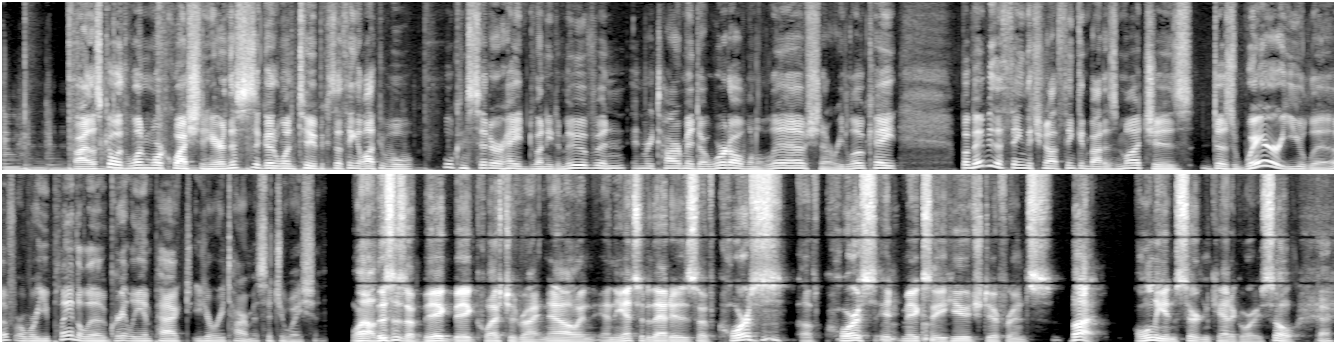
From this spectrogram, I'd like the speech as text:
All right, let's go with one more question here. And this is a good one, too, because I think a lot of people will consider hey, do I need to move in, in retirement? Where do I want to live? Should I relocate? But maybe the thing that you're not thinking about as much is does where you live or where you plan to live greatly impact your retirement situation? Wow, this is a big, big question right now. And, and the answer to that is of course, mm-hmm. of course, it makes a huge difference. But only in certain categories. So okay.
